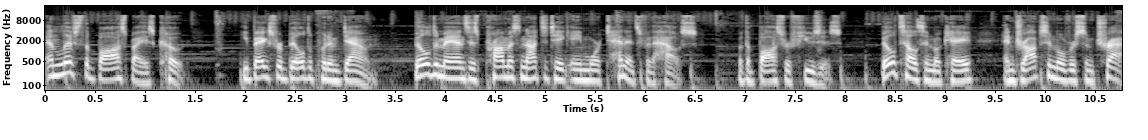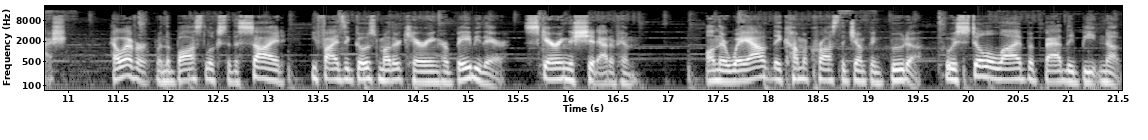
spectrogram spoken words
and lifts the boss by his coat. He begs for Bill to put him down. Bill demands his promise not to take any more tenants for the house, but the boss refuses. Bill tells him okay and drops him over some trash. However, when the boss looks to the side, he finds a ghost mother carrying her baby there, scaring the shit out of him. On their way out, they come across the jumping Buddha, who is still alive but badly beaten up.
